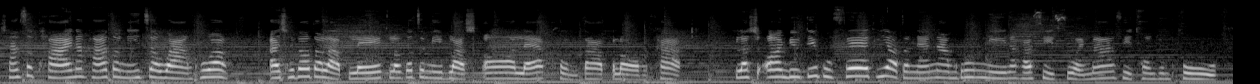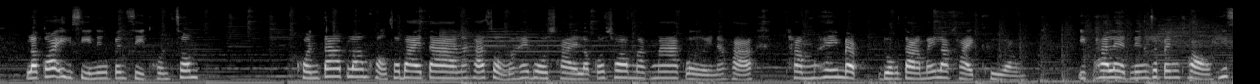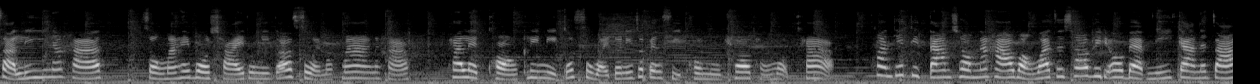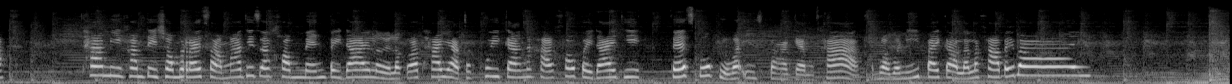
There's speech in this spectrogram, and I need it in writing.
ชั้นสุดท้ายนะคะตัวนี้จะวางพวกอายแชโดว์ตลับเล็ก แล้วก็จะมีบลัชออนและขนตาปลอมค่ะ Blush On Beauty Buffet ที่อยากจะแนะนำรุ่นนี้นะคะ สีสวยมาก สีโทนชมพู แล้วก็อีกสีหนึ่งเป็นสีโทนส้ม ขนตาปลอมของสบายตานะคะ ส่งมาให้โบชัยแล้วก็ชอบมากๆเลยนะคะทำให้แบบดวงตาไม่ระคายเคือง อีกพาเลตหนึ่งจะเป็นของพี่สาลี่นะคะ ส่งมาให้โบใช้ตัวนี้ก็สวยมากๆนะคะ พาเลตของคลินิกก็สวย ตัวนี้จะเป็นสีโทนนูทรัลทั้งหมดค่ะ คนที่ติดตามชมนะคะ หวังว่าจะชอบวิดีโอแบบนี้กันนะจ๊ะ ถ้ามีคำติชมอะไรสามารถที่จะคอมเมนต์ไปได้เลย แล้วก็ถ้าอยากจะคุยกันนะคะ เข้าไปได้ที่ Facebook หรือว่า Instagram ค่ะสำหรับวันนี้ไปก่อนแล้วล่ะค่ะบ๊ายบาย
